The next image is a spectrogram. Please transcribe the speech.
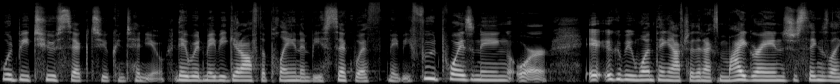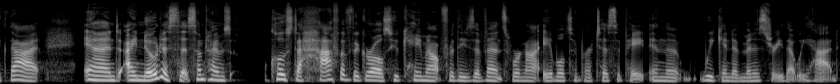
would be too sick to continue. They would maybe get off the plane and be sick with maybe food poisoning, or it, it could be one thing after the next migraines, just things like that. And I noticed that sometimes close to half of the girls who came out for these events were not able to participate in the weekend of ministry that we had.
